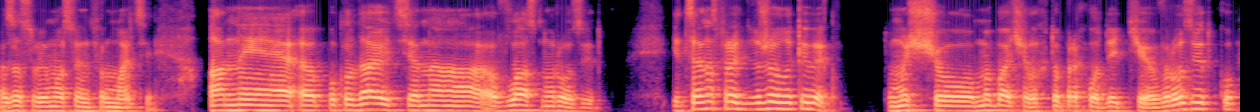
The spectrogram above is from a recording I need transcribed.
засобів масової інформації, а не е, покладаються на власну розвідку. І це насправді дуже великий виклик. Тому що ми бачили, хто приходить в розвідку,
